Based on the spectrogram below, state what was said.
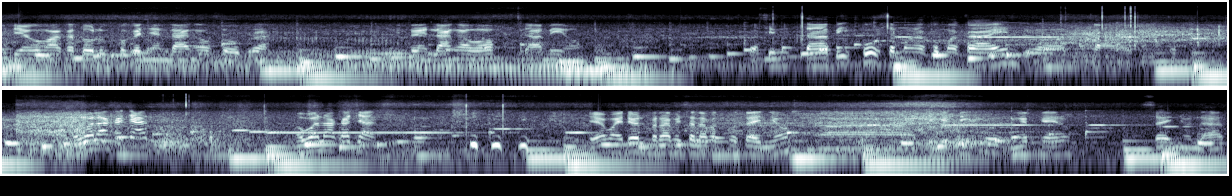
Hindi ako makakatulog pag ganyan langaw, sobra. Ito yung langaw, oh. Dami, oh. Kasi tabi po sa mga kumakain. Dito. Mawala ka dyan. Mawala ka dyan. Kaya mga idol, maraming salamat po sa inyo. Ah, sige, sige po. Ingat kayo sa inyo lahat.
